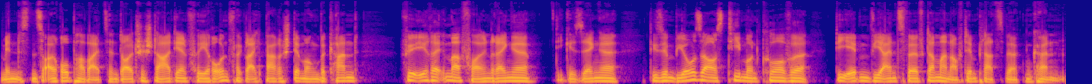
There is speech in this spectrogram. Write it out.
Mindestens europaweit sind deutsche Stadien für ihre unvergleichbare Stimmung bekannt, für ihre immer vollen Ränge, die Gesänge, die Symbiose aus Team und Kurve, die eben wie ein zwölfter Mann auf dem Platz wirken können.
